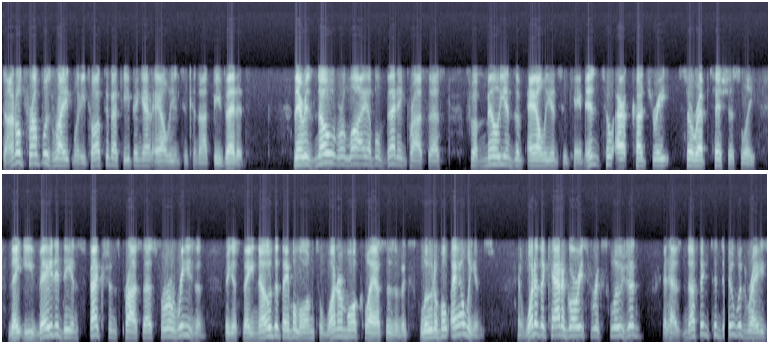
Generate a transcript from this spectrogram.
Donald Trump was right when he talked about keeping out aliens who cannot be vetted. There is no reliable vetting process for millions of aliens who came into our country surreptitiously. They evaded the inspections process for a reason because they know that they belong to one or more classes of excludable aliens. And what are the categories for exclusion? It has nothing to do with race,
